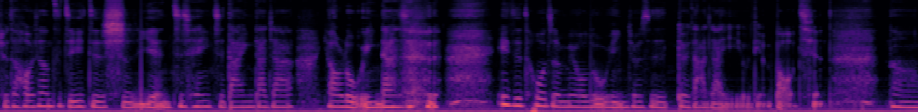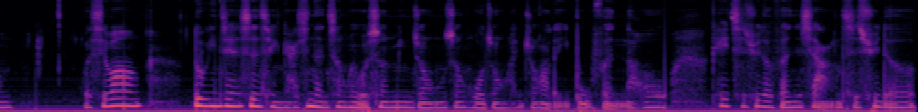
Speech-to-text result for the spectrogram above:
觉得好像自己一直食言，之前一直答应大家要录音，但是 一直拖着没有录音，就是对大家也有点抱歉。那我希望。录音这件事情还是能成为我生命中、生活中很重要的一部分，然后可以持续的分享、持续的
